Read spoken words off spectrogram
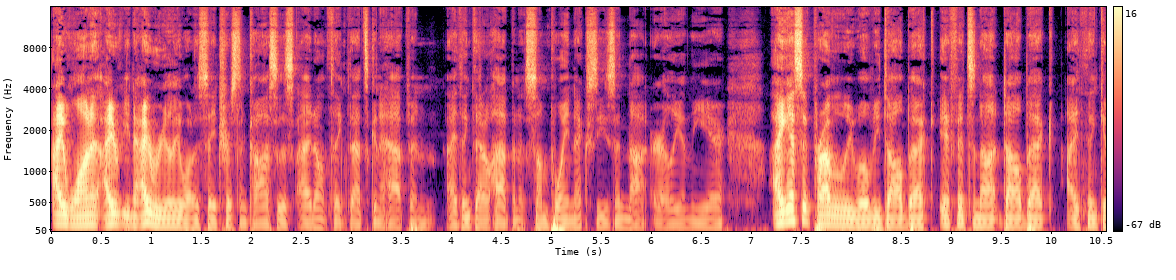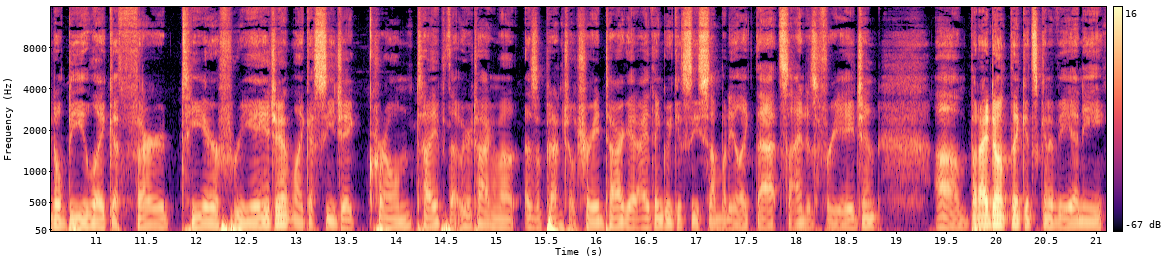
I want to. I mean, I really want to say Triston Casas. I don't think that's going to happen. I think that'll happen at some point next season, not early in the year. I guess it probably will be Dalbec. If it's not Dalbec, I think it'll be like a third tier free agent, like a CJ Cron type that we were talking about as a potential trade target. I think we could see somebody like that signed as a free agent. Um, but I don't think it's going to be any.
